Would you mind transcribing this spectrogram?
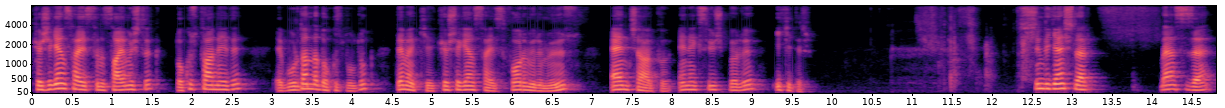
Köşegen sayısını saymıştık. 9 taneydi. E buradan da 9 bulduk. Demek ki köşegen sayısı formülümüz n çarpı n eksi 3 bölü 2'dir. Şimdi gençler ben size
